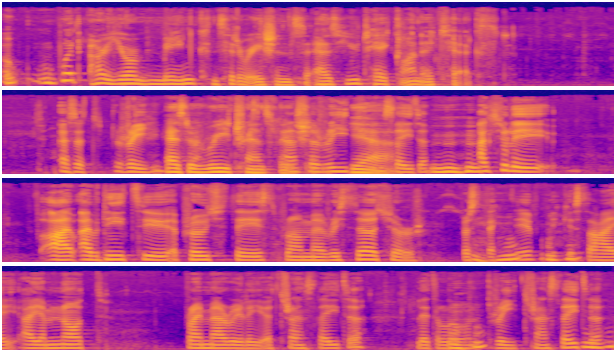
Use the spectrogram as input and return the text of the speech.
Uh, what are your main considerations as you take on a text? As a re as a retranslation. As a retranslator. Yeah. Mm-hmm. Actually, I, I, would need to approach this from a researcher perspective mm-hmm. because I, I am not primarily a translator let alone mm-hmm. read translator. Mm-hmm.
